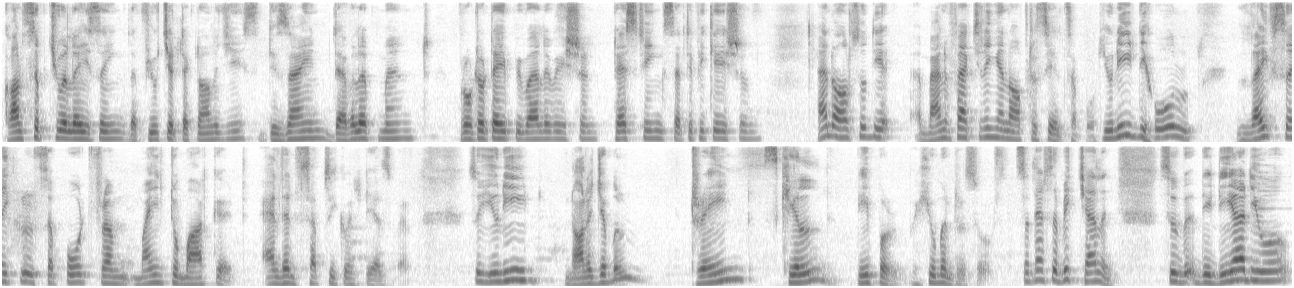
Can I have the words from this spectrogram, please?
conceptualizing the future technologies, design, development, prototype evaluation, testing, certification, and also the manufacturing and after sales support. You need the whole life cycle support from mine to market and then subsequently as well. So you need knowledgeable, trained, skilled people, human resource. So that's a big challenge. So the the DRDO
